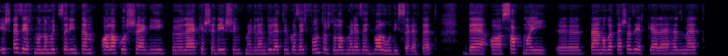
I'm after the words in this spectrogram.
és ezért mondom, hogy szerintem a lakossági lelkesedésünk, meg lendületünk az egy fontos dolog, mert ez egy valódi szeretet, de a szakmai támogatás azért kell ehhez, mert,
